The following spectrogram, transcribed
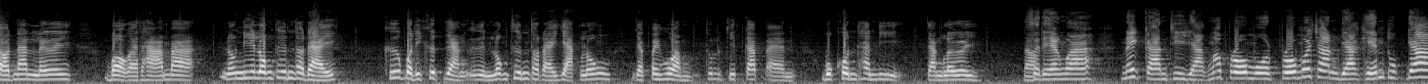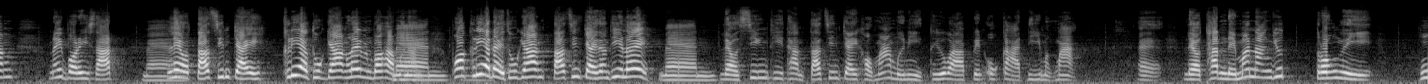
ตอนนั้นเลย บอกอะถามว่าน้องนี้ลงทุนเท่าไหร่คือบริคิดอย่างอื่น ลงทุนเท่าไหร่อยากลง อยากไปห่วมธุรกิจกับแอนบุคคลท่านนี้จังเลยเนาะแสดงว่าในการที่อยากมาโปรโมทโปรโมชั่นอยากเห็นทุกอย่างในบริษัท แมนแล้วตัดสินใจเคลียร์ทุกอย่างเลยแมันบ่ค่ะแม่นมื้อนั้นพอเคลียร์ได้ทุกอย่างตัดสินใจทันทีเลย แมน แล้วสิ่งที่ท่านตัดสินใจเข้ามามือนี้ถือว่าเป็นโอกาสดีมากๆเออแล้วท่านได้มานั่งอยุดตรงนี้หู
